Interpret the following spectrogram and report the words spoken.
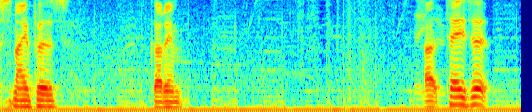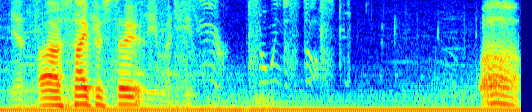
Snipers. Got him. Uh, taser. yeah. Ah, see snipers too. see him, I see him. Oh.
